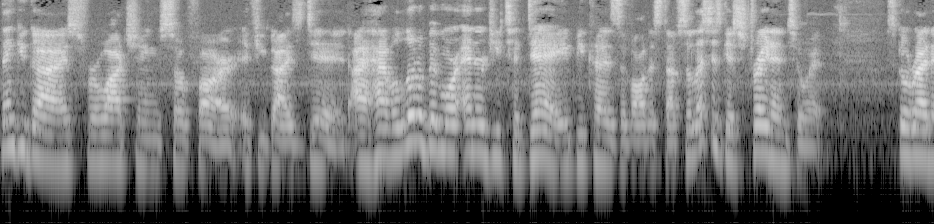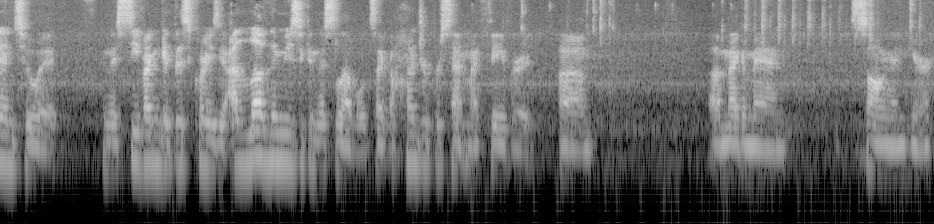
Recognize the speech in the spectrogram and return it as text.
thank you guys for watching so far, if you guys did. I have a little bit more energy today because of all this stuff. So let's just get straight into it. Let's go right into it. I'm going to see if I can get this crazy. I love the music in this level. It's like 100% my favorite um, uh, Mega Man song in here.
